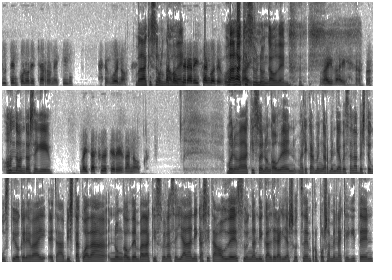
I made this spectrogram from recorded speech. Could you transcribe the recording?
duten kolore txarronekin. bueno, badakizu non gauden. izango dugu. Badakizu bai. non gauden. bai, bai. ondo, ondo segi. Baita zuek ere danok. Bueno, badakizu non gauden, Mari Carmen Garmendiak bezala beste guztiok ere bai, eta bistakoa da non gauden badakizuela, zei jadan ikasita gaude, zuen gandik galderak jasotzen, proposamenak egiten,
